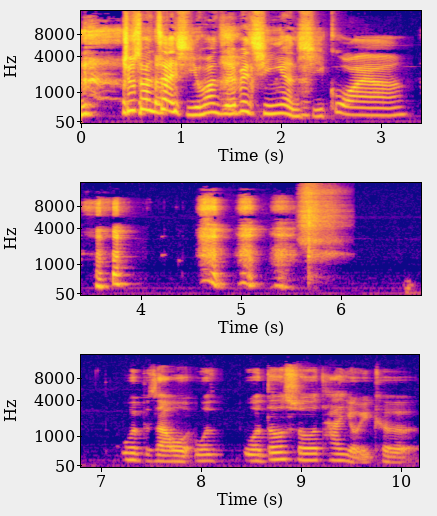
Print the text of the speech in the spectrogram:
就算再喜欢，直接被亲也很奇怪啊。我也不知道，我我我都说他有一颗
